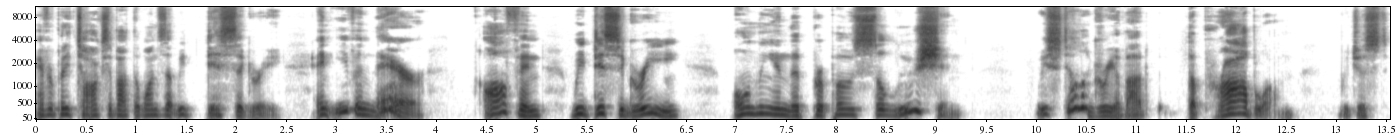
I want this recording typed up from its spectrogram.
Everybody talks about the ones that we disagree. And even there, often we disagree only in the proposed solution. We still agree about the problem. We just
